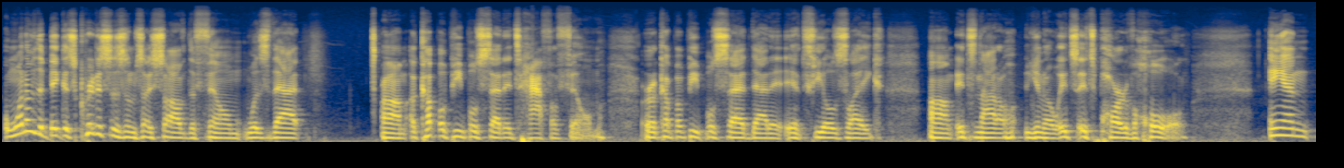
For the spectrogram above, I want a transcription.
one of the biggest criticisms I saw of the film was that. Um, a couple people said it's half a film, or a couple people said that it, it feels like um, it's not a you know it's it's part of a whole, and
